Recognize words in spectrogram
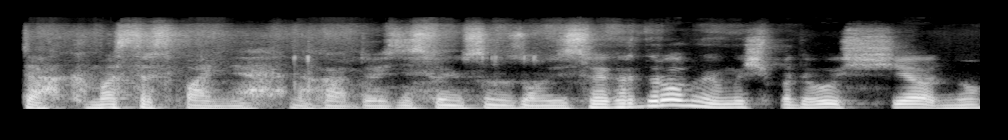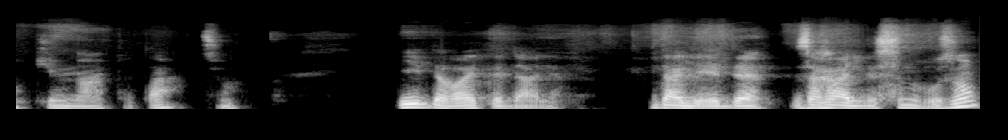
Так, мастер спальня, нагадую, зі своїм санузлом, зі своєю гардеробною, ми ще подивилися ще одну кімнату. Так? Цю. І давайте далі. Далі йде загальний санвузол.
